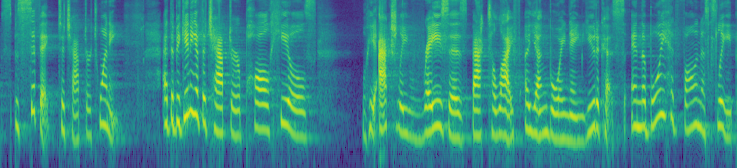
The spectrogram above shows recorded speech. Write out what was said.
specific to chapter 20. At the beginning of the chapter, Paul heals well, he actually raises back to life a young boy named Eutychus. And the boy had fallen asleep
